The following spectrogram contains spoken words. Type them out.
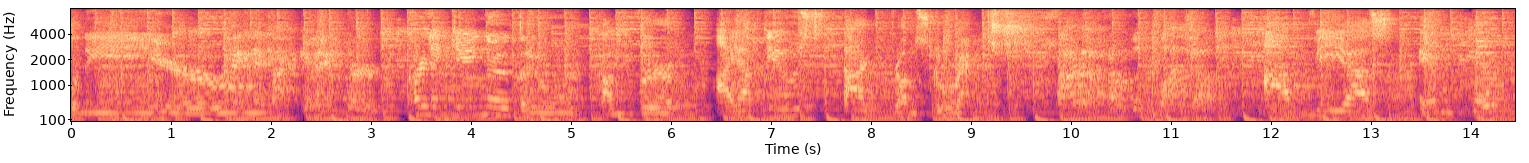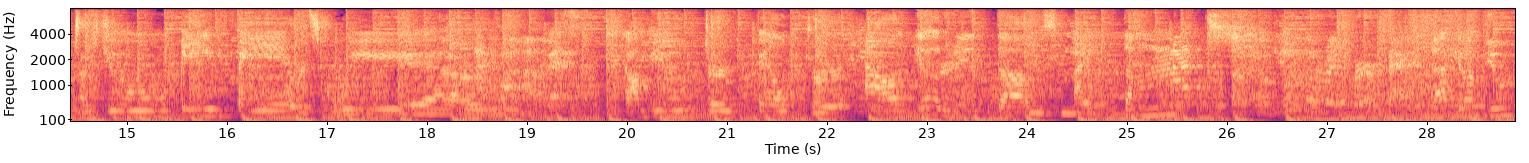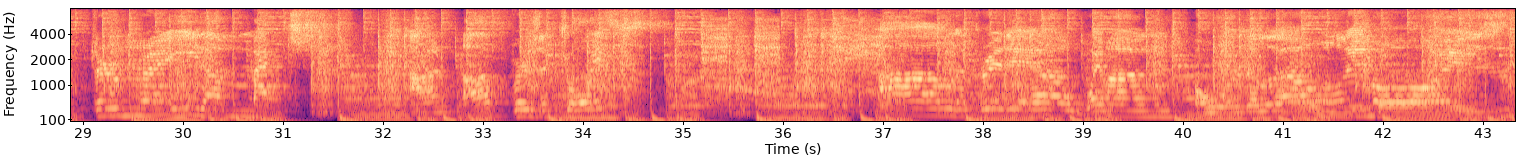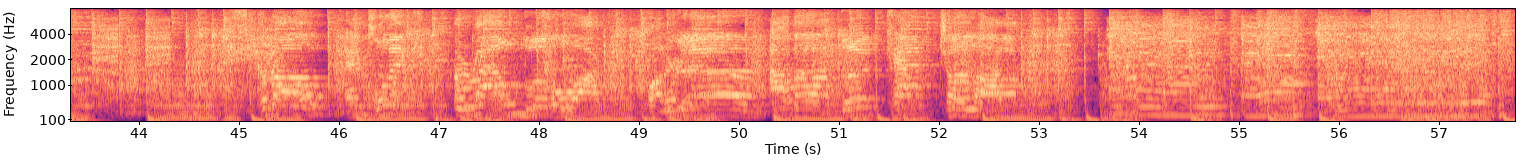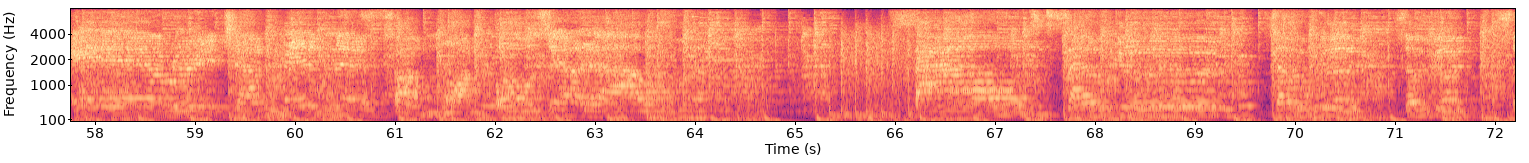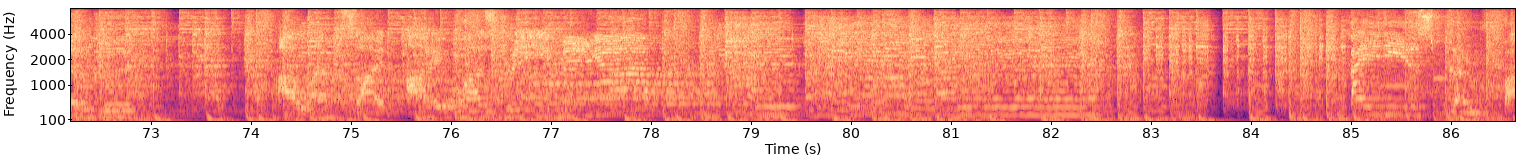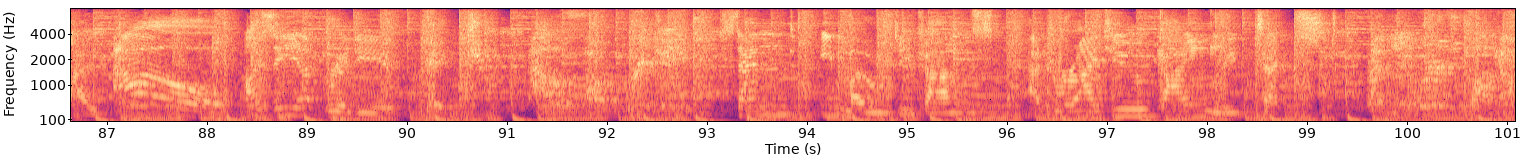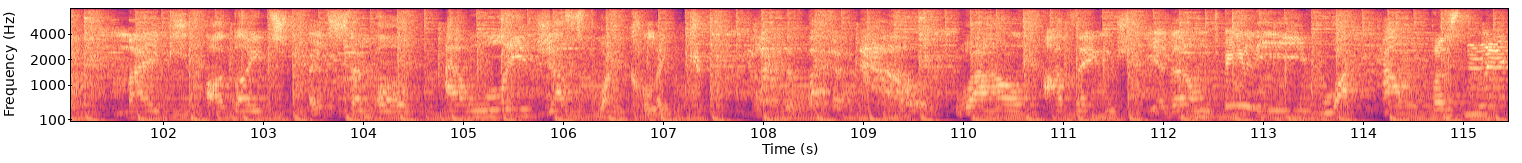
questionnaire. Clicking through, confirm I have to start from scratch. Started from the bottom. Obvious importance to be fair and square. Computer made a match and offers a choice. Happens next?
